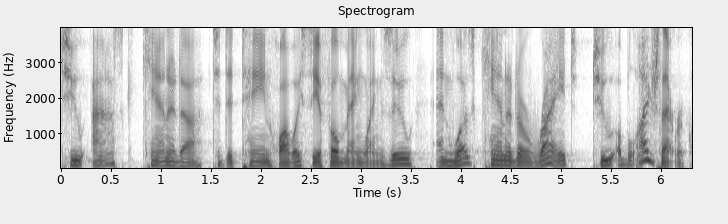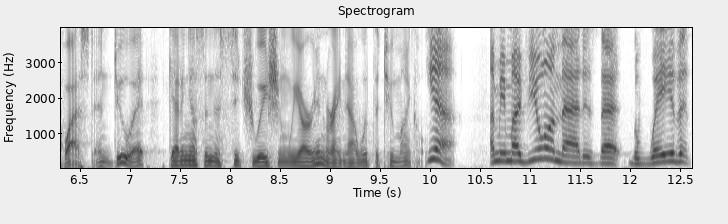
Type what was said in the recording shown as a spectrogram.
to ask Canada to detain Huawei CFO Meng Wanzhou? And was Canada right to oblige that request and do it, getting us in this situation we are in right now with the two Michaels? Yeah. I mean, my view on that is that the way that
